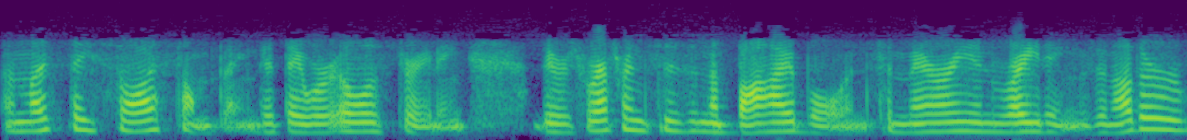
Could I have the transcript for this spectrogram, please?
unless they saw something that they were illustrating? There's references in the Bible and Sumerian writings and other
